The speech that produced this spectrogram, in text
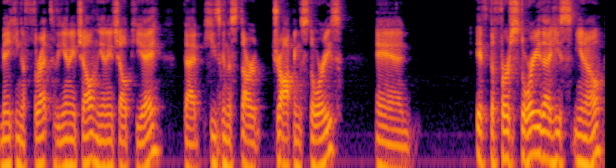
making a threat to the NHL and the NHLPA, that he's going to start dropping stories. And if the first story that he's, you know,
